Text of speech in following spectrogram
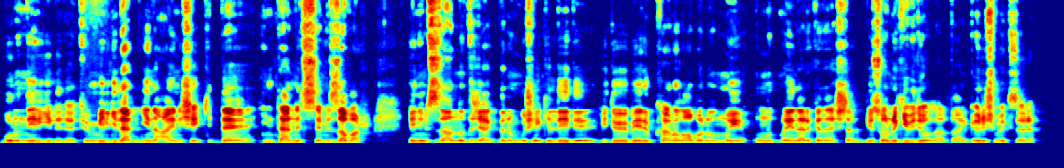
Bununla ilgili de tüm bilgiler yine aynı şekilde internet sitemizde var. Benim size anlatacaklarım bu şekildeydi. Videoyu beğenip kanala abone olmayı unutmayın arkadaşlar. Bir sonraki videolarda görüşmek üzere.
